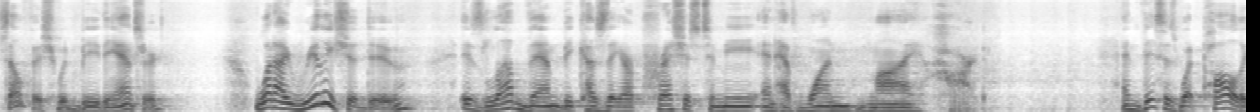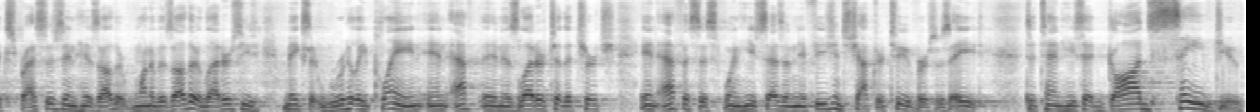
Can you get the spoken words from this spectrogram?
Selfish would be the answer. What I really should do is love them because they are precious to me and have won my heart. And this is what Paul expresses in his other, one of his other letters. He makes it really plain in, F, in his letter to the church in Ephesus when he says in Ephesians chapter 2, verses 8 to 10, he said, God saved you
